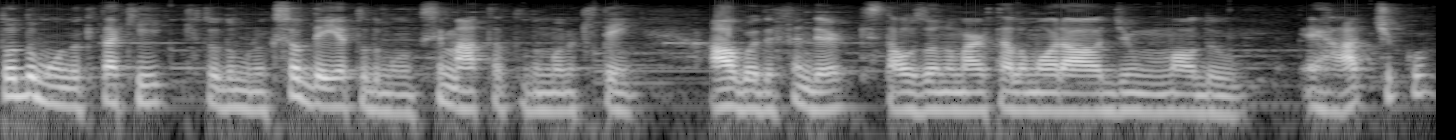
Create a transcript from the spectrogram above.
todo mundo que está aqui, que todo mundo que se odeia, todo mundo que se mata, todo mundo que tem algo a defender, que está usando o martelo moral de um modo errático,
